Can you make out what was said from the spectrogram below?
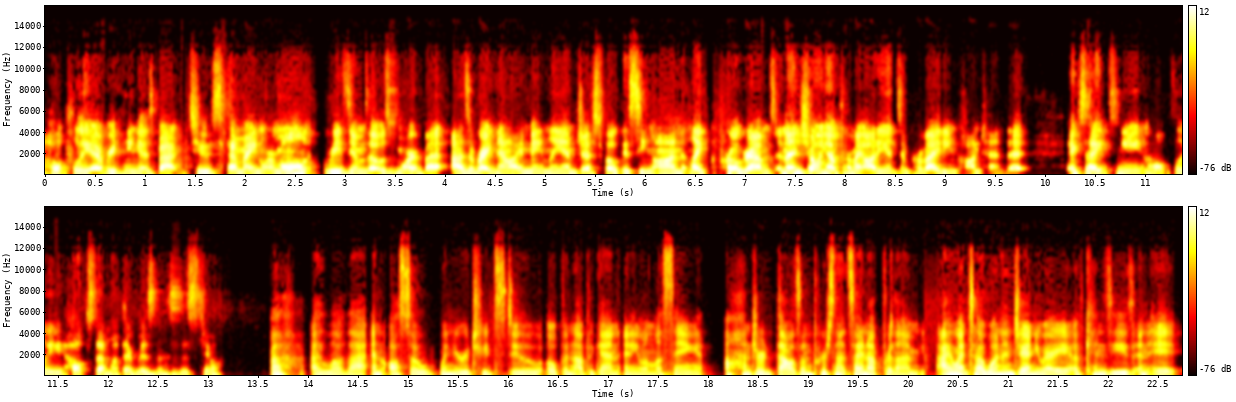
hopefully everything is back to semi-normal resume those more but as of right now i mainly am just focusing on like programs and then showing up for my audience and providing content that excites me and hopefully helps them with their businesses too oh, i love that and also when your retreats do open up again anyone listening a hundred thousand percent sign up for them i went to one in january of kinsey's and it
